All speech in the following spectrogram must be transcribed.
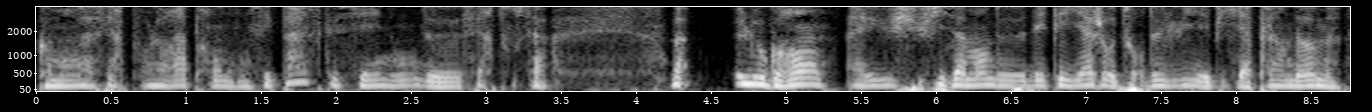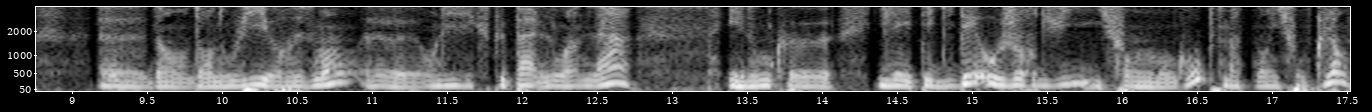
Comment on va faire pour leur apprendre? On ne sait pas ce que c'est nous de faire tout ça. Bah, le grand a eu suffisamment de d'étayage autour de lui et puis il y a plein d'hommes dans, dans, nos vies, heureusement. Euh, on les exclut pas loin de là. Et donc, euh, il a été guidé. Aujourd'hui, ils font mon groupe. Maintenant, ils font clan.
